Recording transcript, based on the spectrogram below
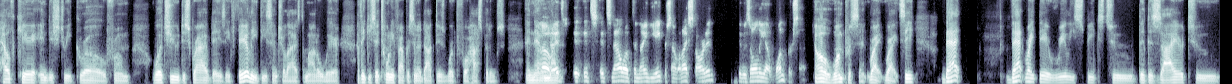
healthcare industry grow from what you described as a fairly decentralized model where I think you said 25% of doctors worked for hospitals and now no, it's it's it's now up to 98%. When I started, it was only at 1%. Oh, 1%. Right, right. See, that that right there really speaks to the desire to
